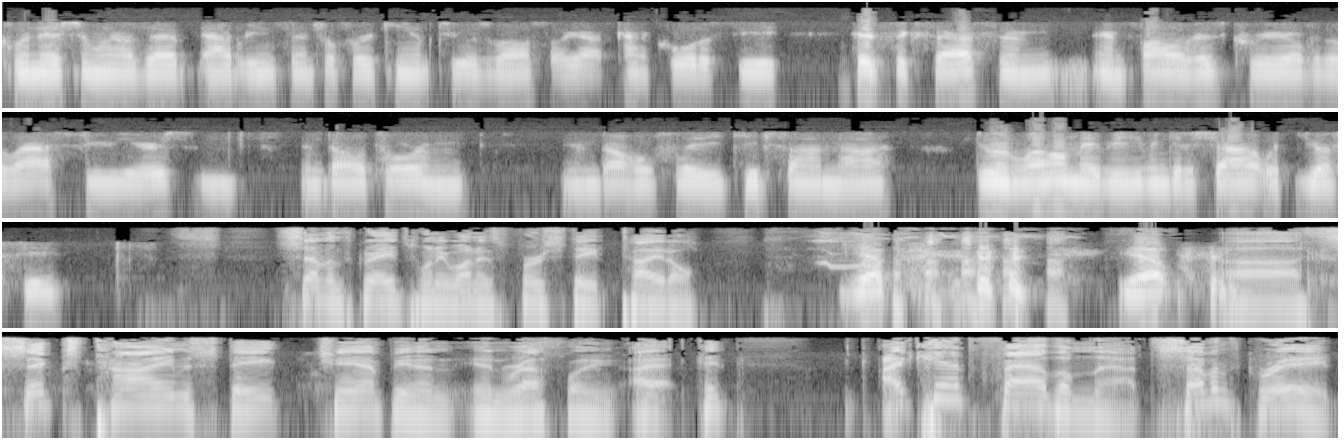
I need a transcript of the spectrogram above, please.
clinician when I was at Aberdeen Central for a camp too as well. So yeah, it's kind of cool to see his success and, and follow his career over the last few years in, in Bellator and, and uh, hopefully he keeps on, uh, doing well and maybe even get a shot with UFC. Seventh grade's when he won his first state title. Yep. yep. Uh, six-time state champion in wrestling. I I can't fathom that. Seventh grade,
